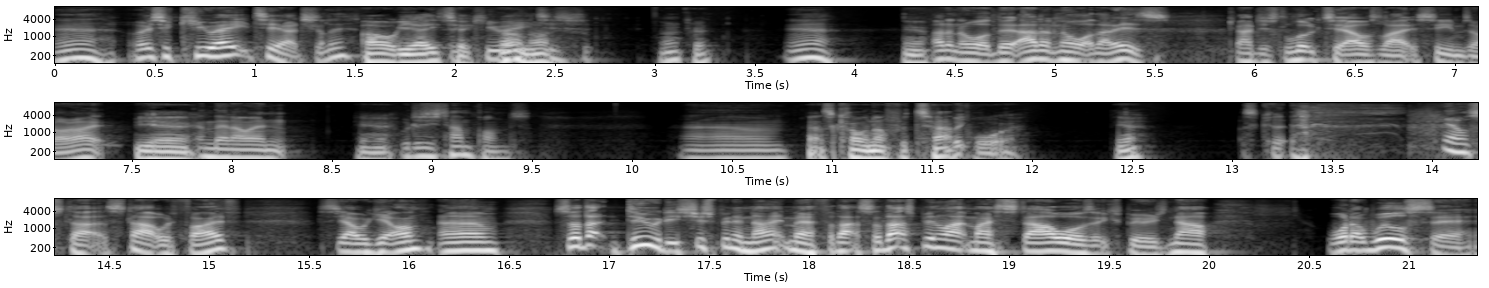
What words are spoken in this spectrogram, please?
Yeah, oh, it's a Q80 actually. Oh, a 80. Q80. Oh, nice. Okay. Yeah. Yeah. I don't know what the, I don't know what that is. I just looked at it. I was like, it seems all right, Yeah. and then I went, Yeah. what is his tampons? Um, That's coming off with tap water. Let's go. yeah, I'll start start with five. See how we get on. Um, so that dude, it's just been a nightmare for that. So that's been like my Star Wars experience. Now, what I will say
